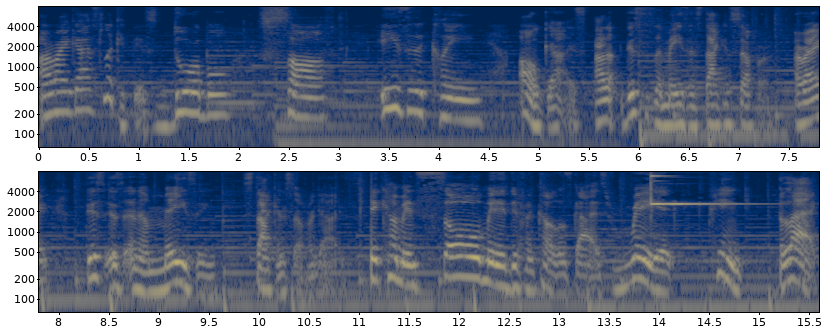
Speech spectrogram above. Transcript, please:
All right, guys, look at this. Durable, soft, easy to clean. Oh, guys, I, this is amazing stocking stuffer, all right? This is an amazing stocking stuffer, guys. They come in so many different colors, guys. Red, pink, black,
